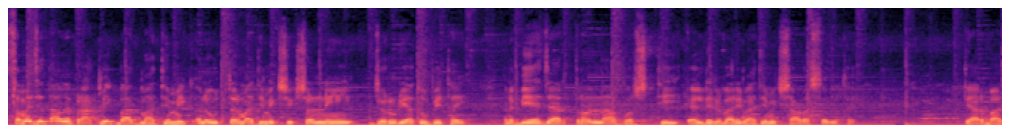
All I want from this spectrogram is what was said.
સમય જતાં હવે પ્રાથમિક, બાદ માધ્યમિક અને ઉત્તર માધ્યમિક શિક્ષણની જરૂરિયાત ઊભી થઈ અને બે હજાર ત્રણના વર્ષથી એલડી રબારી માધ્યમિક શાળા શરૂ થઈ. ત્યારબાદ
